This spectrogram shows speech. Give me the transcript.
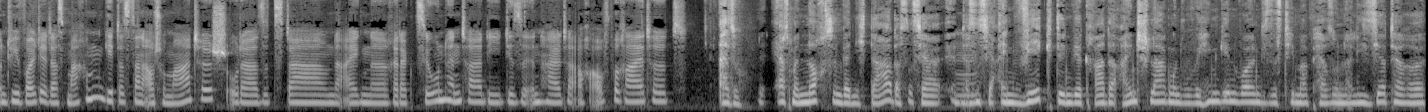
Und wie wollt ihr das machen? Geht das dann automatisch oder sitzt da eine eigene Redaktion hinter, die diese Inhalte auch aufbereitet? Also erstmal noch sind wir nicht da. Das ist ja, mhm. das ist ja ein Weg, den wir gerade einschlagen und wo wir hingehen wollen. Dieses Thema personalisiertere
